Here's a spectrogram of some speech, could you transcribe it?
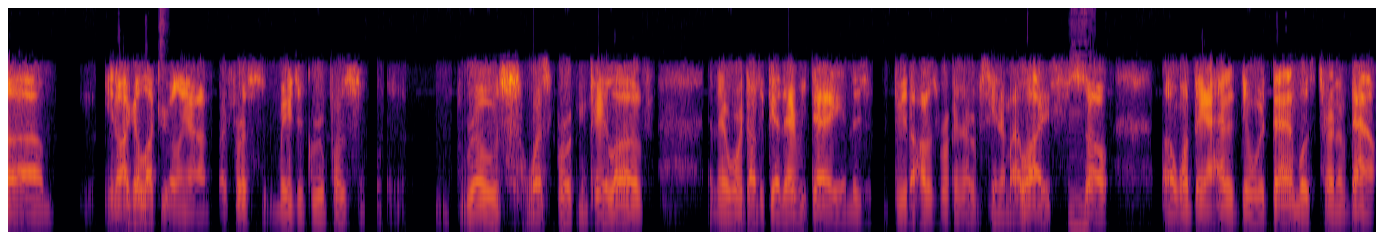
um, you know, I got lucky early on. My first major group was Rose, Westbrook, and K Love, and they worked out together every day. And these are three of the hardest workers I've ever seen in my life. Mm. So uh, one thing I had to do with them was turn them down.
